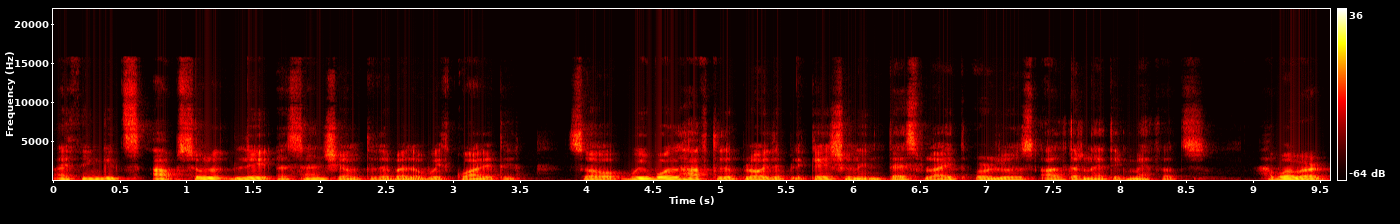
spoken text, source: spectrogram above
I think it's absolutely essential to develop with quality. So we will have to deploy the application in TestFlight or use alternative methods. However,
